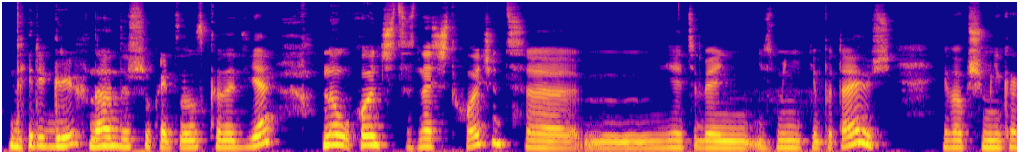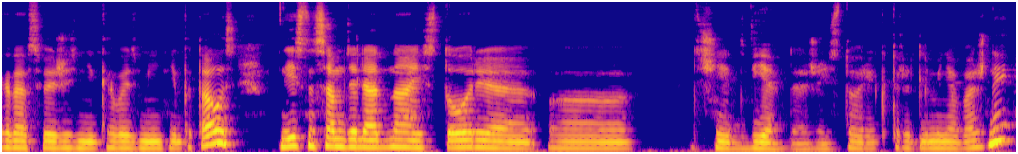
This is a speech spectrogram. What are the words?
Бери грех на душу, хотела сказать я. Ну, хочется, значит, хочется. Я тебя изменить не пытаюсь. И, в общем, никогда в своей жизни никого изменить не пыталась. Есть, на самом деле, одна история э, точнее две даже истории, которые для меня важны,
